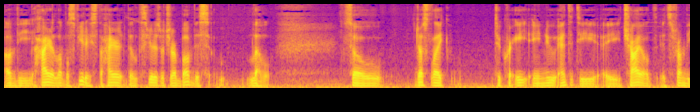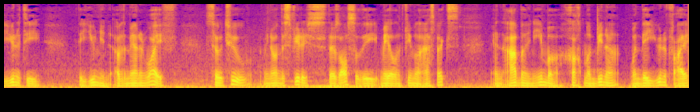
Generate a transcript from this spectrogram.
of the higher level spheres, the higher the spheres which are above this level. So just like to create a new entity, a child, it's from the unity, the union of the man and wife. So too, you know, in the spheres, there's also the male and female aspects. And Abba and Ima, Chachma Bina, when they unify,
